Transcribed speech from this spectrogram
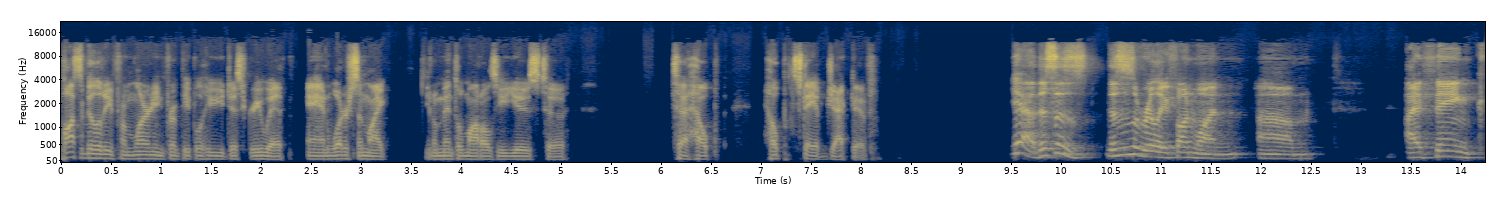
possibility from learning from people who you disagree with, and what are some like you know mental models you use to to help help stay objective? Yeah, this is this is a really fun one. Um, I think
